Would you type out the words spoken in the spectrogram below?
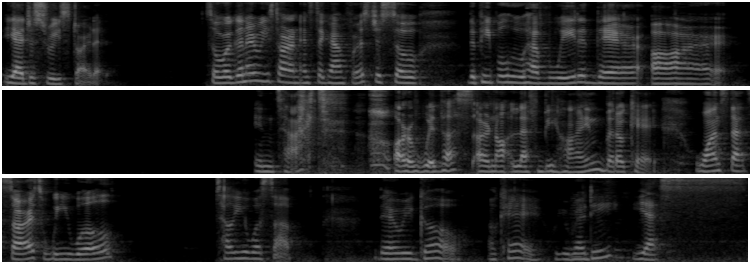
Yeah, just restart it. So we're going to restart on Instagram first, just so the people who have waited there are intact. are with us, are not left behind. But okay, once that starts, we will tell you what's up. There we go. Okay, we ready? Yes.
